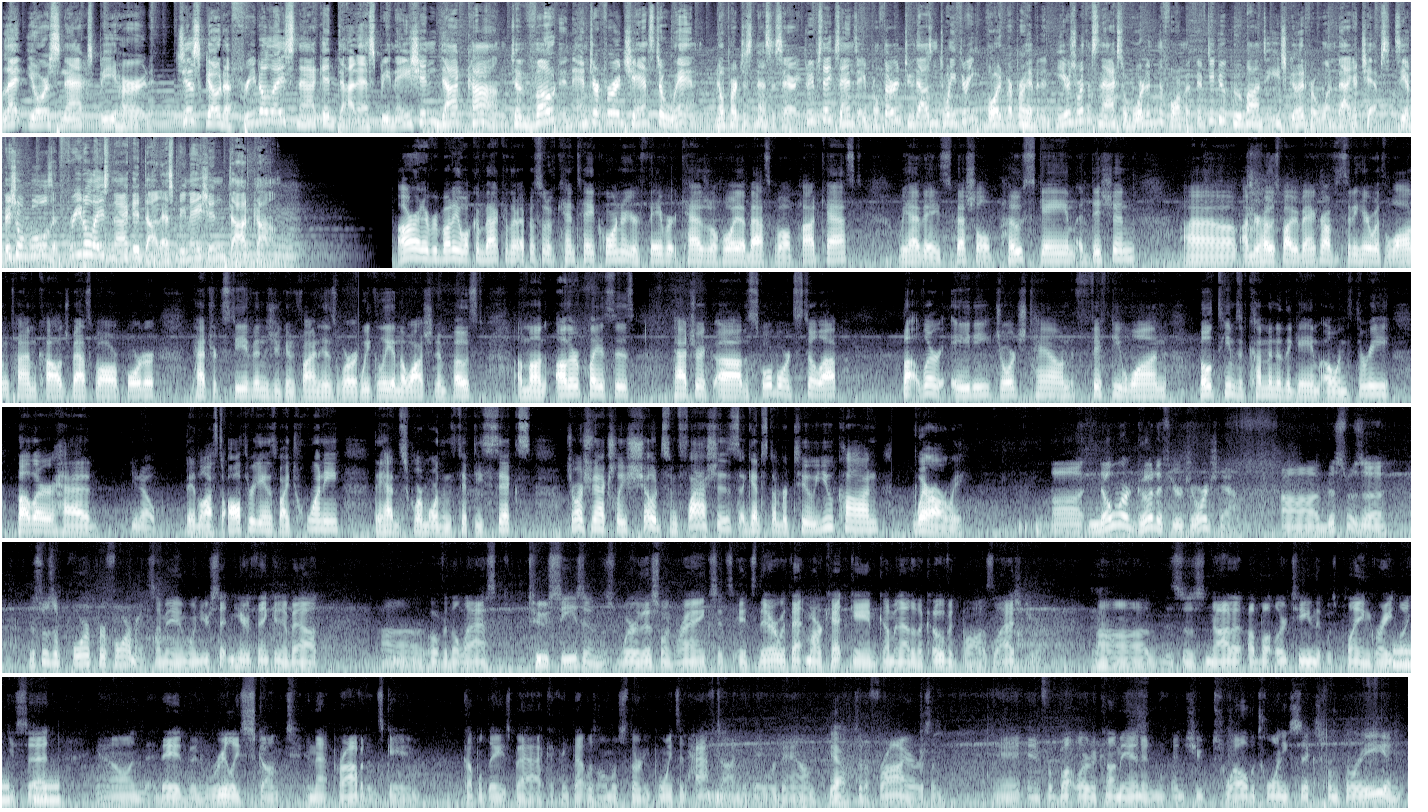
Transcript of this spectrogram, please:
Let your snacks be heard. Just go to fritolaysnacket.sbnation.com to vote and enter for a chance to win. No purchase necessary. Sweepstakes ends April 3rd, 2023. Void where prohibited. Year's worth of snacks awarded in the form of 52 coupons, each good for one bag of chips. See official rules at fritolaysnacket.sbnation.com. All right, everybody, welcome back to another episode of Kente Korner, your favorite casual Hoya basketball podcast. We have a special post-game edition. Uh, I'm your host, Bobby Bancroft, sitting here with longtime college basketball reporter Patrick Stevens. You can find his work weekly in the Washington Post, among other places. Patrick, uh, the scoreboard's still up. Butler 80, Georgetown 51. Both teams had come into the game 0 3. Butler had, you know, they lost all three games by 20. They hadn't scored more than 56. Georgetown actually showed some flashes against number two UConn. Where are we? Uh, nowhere good if you're Georgetown. Uh, this was a this was a poor performance. I mean, when you're sitting here thinking about uh, over the last two seasons where this one ranks. It's it's there with that Marquette game coming out of the COVID pause last year. Yeah. Uh, this is not a, a, Butler team that was playing great, like you said. You know, and they had been really skunked in that Providence game a couple days back. I think that was almost 30 points at halftime that they were down yeah. to the Friars, and, and, and for Butler to come in and, and shoot 12 of 26 from three and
